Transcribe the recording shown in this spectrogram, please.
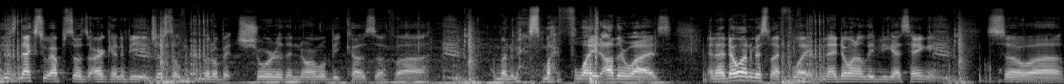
these next two episodes are going to be just a little bit shorter than normal because of uh, I'm going to miss my flight otherwise, and I don't want to miss my flight, and I don't want to leave you guys hanging. So uh,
